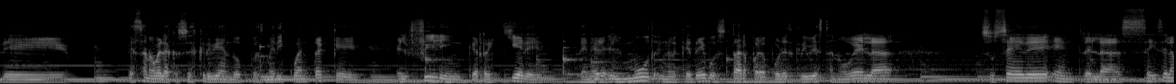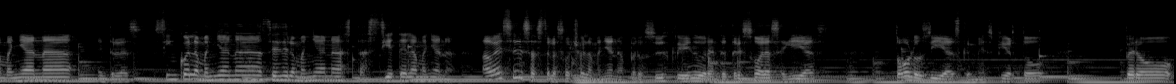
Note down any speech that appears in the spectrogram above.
de esta novela que estoy escribiendo, pues me di cuenta que el feeling que requiere tener el mood en el que debo estar para poder escribir esta novela sucede entre las 6 de la mañana, entre las 5 de la mañana, 6 de la mañana hasta 7 de la mañana. A veces hasta las 8 de la mañana, pero estoy escribiendo durante 3 horas seguidas, todos los días que me despierto. Pero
